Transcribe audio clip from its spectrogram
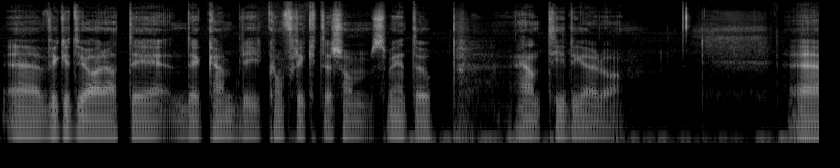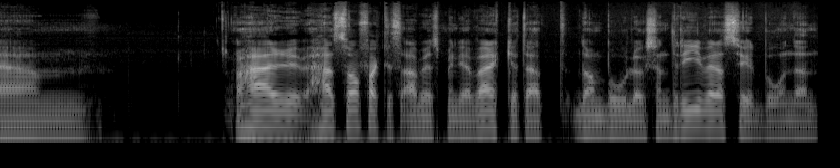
Eh, vilket gör att det, det kan bli konflikter som, som inte upphänt tidigare då. Eh, och här, här sa faktiskt Arbetsmiljöverket att de bolag som driver asylboenden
